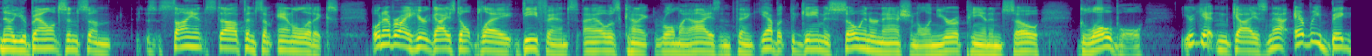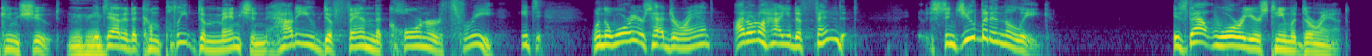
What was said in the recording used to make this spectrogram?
Now you're balancing some science stuff and some analytics. But whenever I hear guys don't play defense, I always kind of roll my eyes and think, yeah, but the game is so international and European and so global. You're getting guys now. Every big can shoot. Mm-hmm. It's added a complete dimension. How do you defend the corner three? It's when the Warriors had Durant. I don't know how you defend it. Since you've been in the league, is that Warriors team with Durant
